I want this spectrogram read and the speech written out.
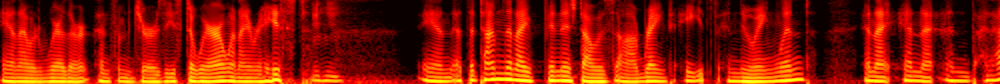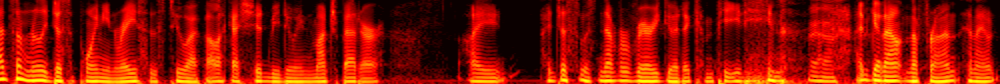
and I would wear their and some jerseys to wear when I raced. Mm-hmm. And at the time that I finished, I was uh, ranked eighth in New England, and I and I, and I had some really disappointing races too. I felt like I should be doing much better. I I just was never very good at competing. Uh-huh. I'd get out in the front and I would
